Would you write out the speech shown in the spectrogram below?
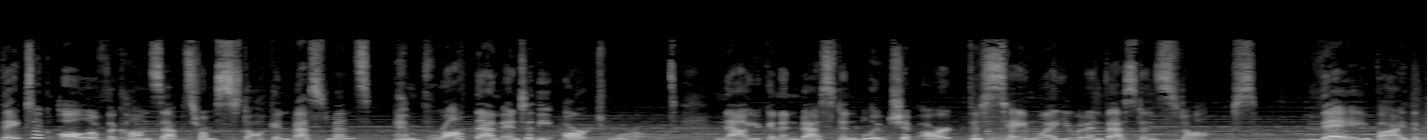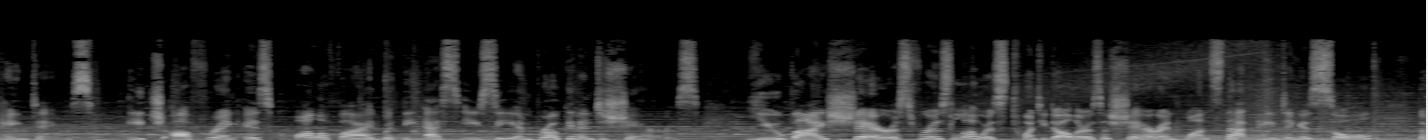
They took all of the concepts from stock investments and brought them into the art world. Now you can invest in blue chip art the same way you would invest in stocks. They buy the paintings. Each offering is qualified with the SEC and broken into shares. You buy shares for as low as $20 a share, and once that painting is sold, the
